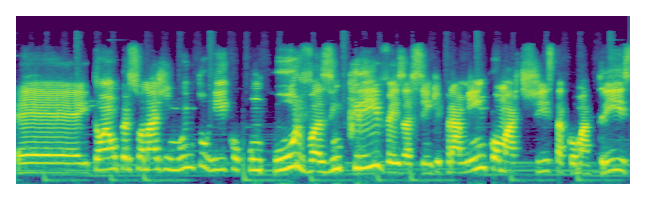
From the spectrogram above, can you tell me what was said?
É, então é um personagem muito rico, com curvas incríveis, assim, que para mim, como artista, como atriz,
